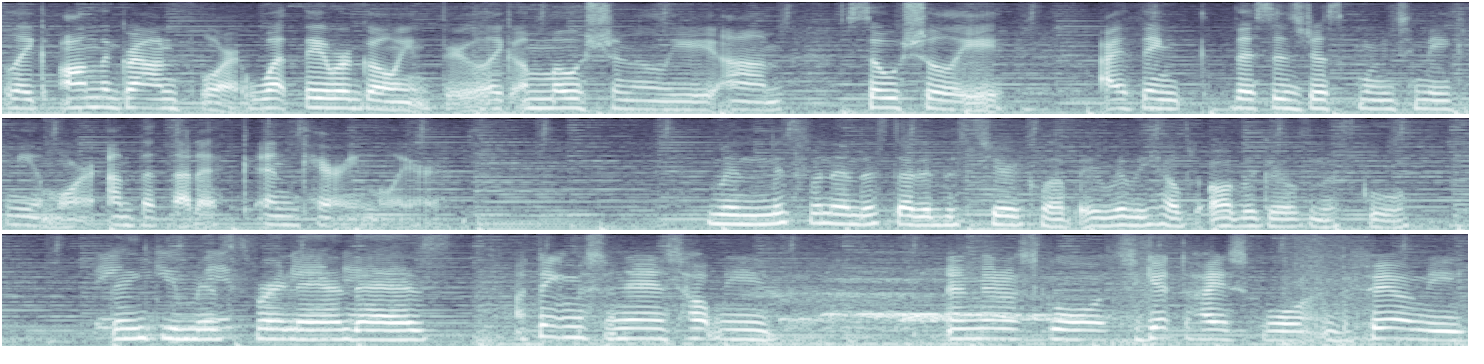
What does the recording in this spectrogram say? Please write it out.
like on the ground floor, what they were going through, like emotionally, um, socially. I think this is just going to make me a more empathetic and caring lawyer. When Miss Fernandez started this cheer club, it really helped all the girls in the school. Thank, Thank you, Miss Fernandez. I think Miss Fernandez helped me in middle school to get to high school and prepare me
